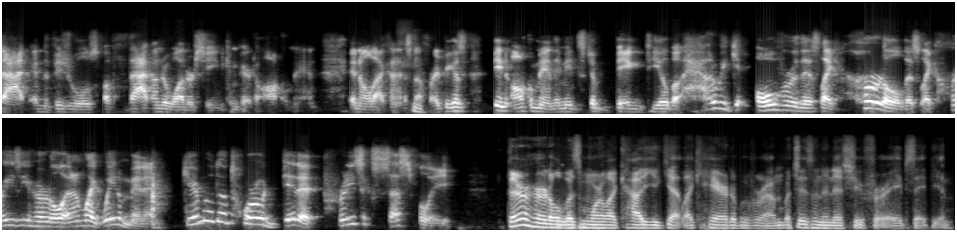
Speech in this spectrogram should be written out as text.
that and the visuals of that underwater scene compared to Aquaman and all that kind of stuff, right? Because in Aquaman, they made such a big deal about how do we get over this like hurdle, this like crazy hurdle, and I'm like, wait a minute, Guillermo del Toro did it pretty successfully. Their hurdle was more like how do you get like hair to move around, which isn't an issue for Abe Sapien.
